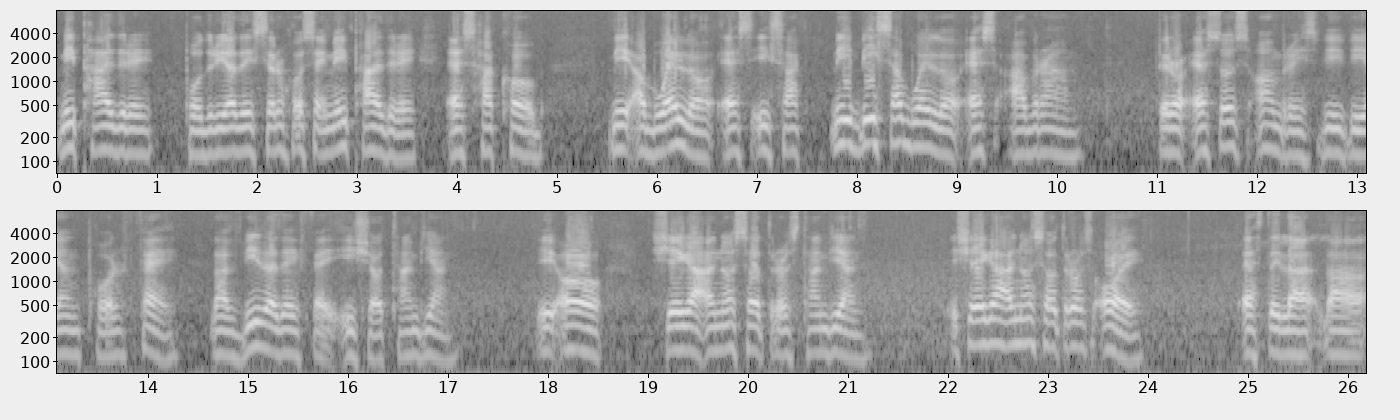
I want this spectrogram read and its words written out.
mi padre podría decir José, mi padre es Jacob, mi abuelo es Isaac, mi bisabuelo es Abraham. Pero esos hombres vivían por fe, la vida de fe y yo también y oh, llega a nosotros también. Llega a nosotros hoy este, la, la,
